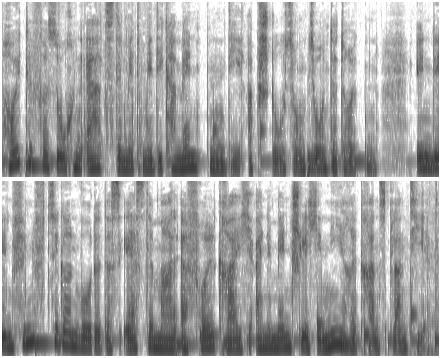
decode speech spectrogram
Heute versuchen Ärzte mit Medikamenten die Abstoßung zu unterdrücken. In den 50ern wurde das erste Mal erfolgreich eine menschliche Niere transplantiert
